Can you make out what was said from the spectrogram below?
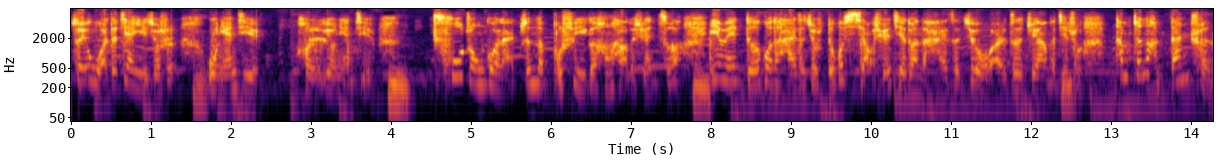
所以我的建议就是五年级或者六年级。嗯。初中过来真的不是一个很好的选择，因为德国的孩子就是德国小学阶段的孩子，就有儿子这样的接触，他们真的很单纯，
